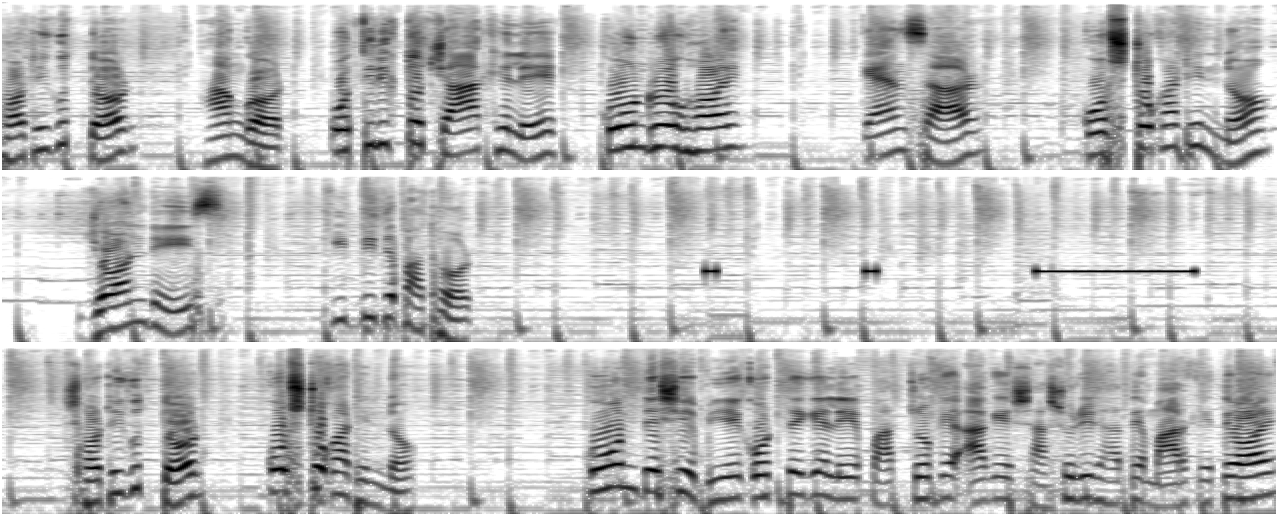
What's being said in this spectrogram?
সঠিক উত্তর, হাঙ্গর। অতিরিক্ত চা খেলে কোন রোগ হয়? ক্যান্সার, কোষ্ঠকাঠিন্য, জন্ডিস, কিডনিতে পাথর। সঠিক উত্তর, কোষ্ঠকাঠিন্য। কোন দেশে বিয়ে করতে গেলে পাত্রকে আগে শাশুড়ির হাতে মার খেতে হয়?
